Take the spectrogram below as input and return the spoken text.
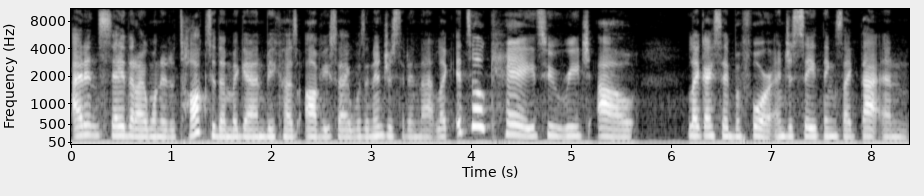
I didn't say that I wanted to talk to them again because obviously I wasn't interested in that. Like, it's okay to reach out, like I said before, and just say things like that and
